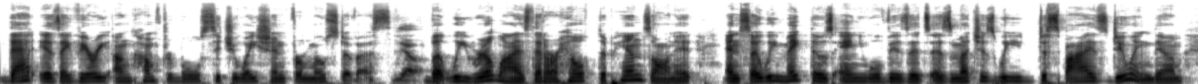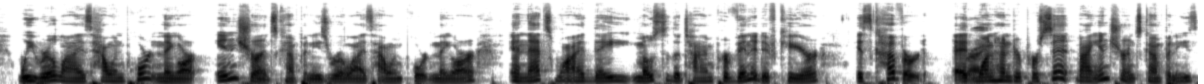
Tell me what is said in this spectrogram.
that is a very uncomfortable situation for most of us. Yeah. But we realize that our health depends on it. And so we make those annual visits as much as we despise doing them. We realize how important they are. Insurance companies realize how important they are. And that's why they, most of the time, preventative care is covered at right. 100% by insurance companies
